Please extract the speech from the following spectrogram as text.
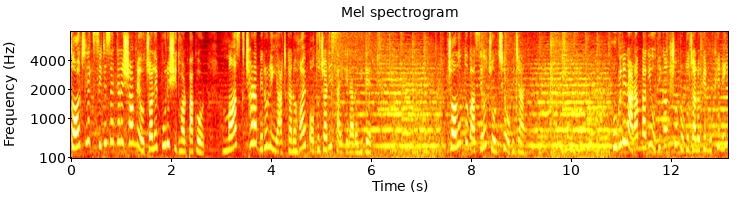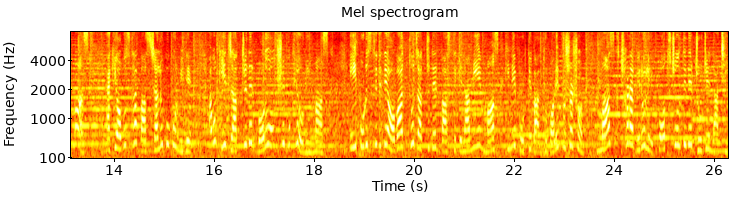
সল্টলেক সিটি সেন্টারের সামনেও চলে পুলিশি ধরপাকড়। মাস্ক ছাড়া বেরোলেই আটকানো হয় পথচারী সাইকেল আরোহীদের। চলন্ত বাসেও চলছে অভিযান। হুগলির আরামবাগে অধিকাংশ টোটো চালকের মুখে নেই মাস্ক। একই অবস্থা বাস চালক ও কর্মীদের। এমনকি যাত্রীদের বড় অংশের মুখেও নেই মাস্ক। এই পরিস্থিতিতে অবাধ্য যাত্রীদের বাস থেকে নামিয়ে মাস্ক কিনে পড়তে বাধ্য করে প্রশাসন। মাস্ক ছাড়া বেরোলে পথ চলতিদের জোটে লাঠি।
